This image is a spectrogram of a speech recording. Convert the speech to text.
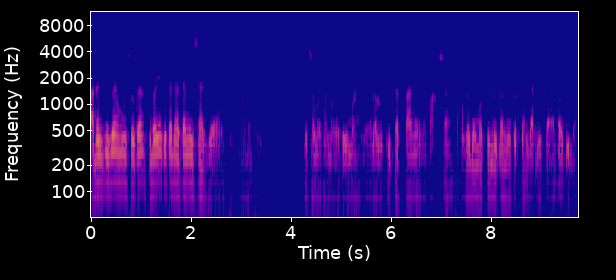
Ada juga yang mengusulkan sebaiknya kita datangi saja Rasul Muhammad itu. bersama-sama di rumahnya lalu kita tanya dengan paksa apakah dia mau tunduk dan mengikut kehendak kita atau tidak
